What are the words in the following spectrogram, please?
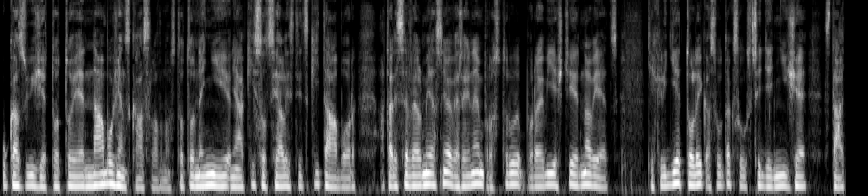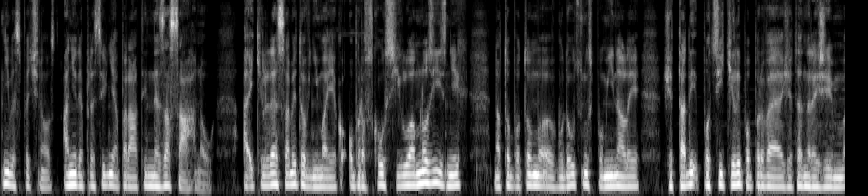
ukazují, že toto je náboženská slavnost, toto není nějaký socialistický tábor. A tady se velmi jasně ve veřejném prostoru projeví ještě jedna věc. Těch lidí je tolik a jsou tak soustředění, že státní bezpečnost ani depresivní aparáty nezasáhnou. A i ti lidé sami to vnímají jako obrovskou sílu a mnozí z nich na to potom v budoucnu vzpomínali, že tady pocítili poprvé, že ten režim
